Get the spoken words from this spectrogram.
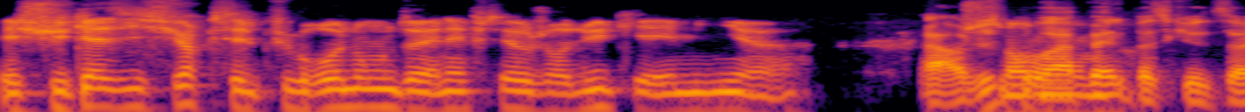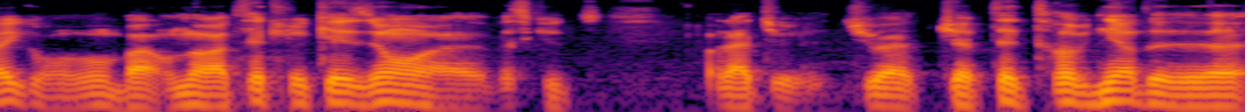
et je suis quasi sûr que c'est le plus gros nombre de NFT aujourd'hui qui est émis. Euh, Alors juste pour rappel, parce que c'est vrai qu'on bah, on aura peut-être l'occasion, euh, parce que voilà, tu, tu vas, tu vas peut-être revenir de,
